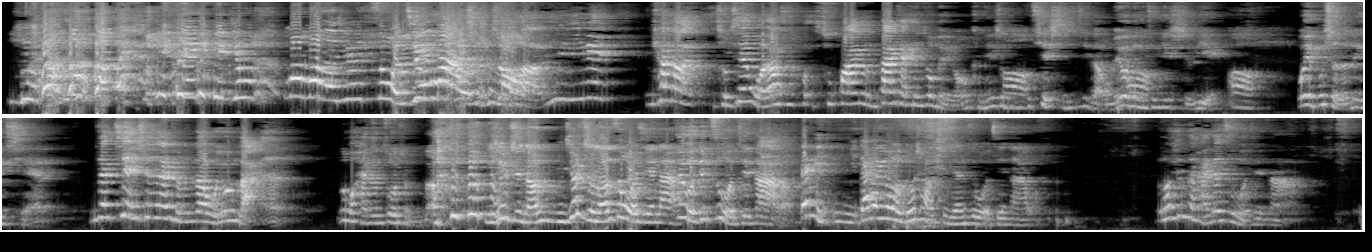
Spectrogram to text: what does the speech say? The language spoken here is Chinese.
你就默默的就是自我接纳了，承受？了，因为因为你看到，首先我要是花去花那种大价钱做美容，肯定是嗯不切实际的，我没有那个经济实力，啊，我也不舍得那个钱。你在健身啊什么的，我又懒，那我还能做什么呢？你就只能你就只能自我接纳对，。我就自我接纳了。但你你大概用了多长时间自我接纳了？我到现在还在自我接纳，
